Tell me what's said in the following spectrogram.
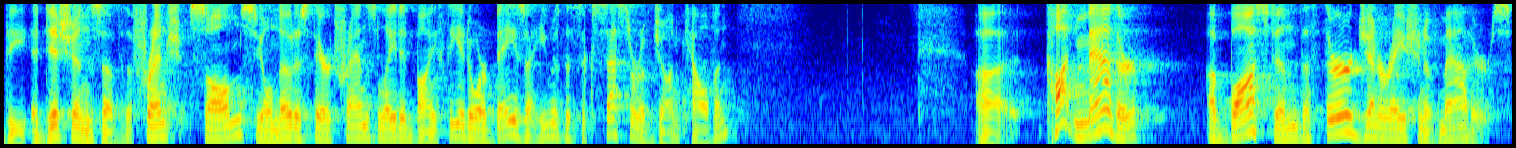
the editions of the French Psalms, you'll notice they're translated by Theodore Beza. He was the successor of John Calvin. Uh, Cotton Mather of Boston, the third generation of Mathers,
